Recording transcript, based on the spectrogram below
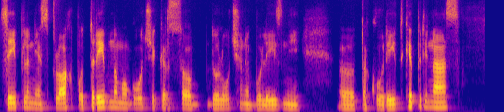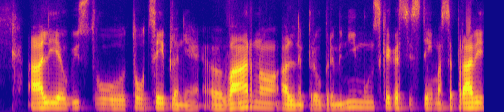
cepljenje sploh potrebno mogoče, ker so določene bolezni, tako redke pri nas. ali je v bistvu to cepljenje varno ali ne preobremeni imunskega sistema. Se pravi,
